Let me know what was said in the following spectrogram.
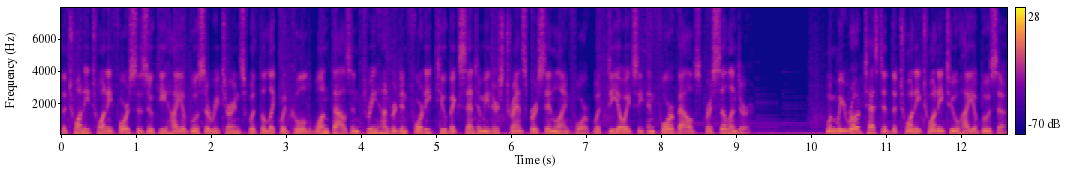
the 2024 Suzuki Hayabusa returns with the liquid-cooled 1,340 cubic centimeters transverse inline 4 with DOHC and 4 valves per cylinder. When we road tested the 2022 Hayabusa,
